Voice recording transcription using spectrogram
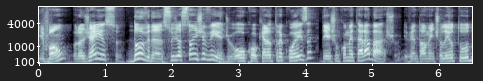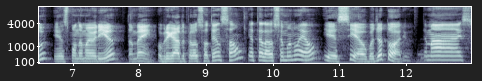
E bom, por hoje é isso. Dúvidas, sugestões de vídeo ou qualquer outra coisa, deixa um comentário abaixo. Eventualmente eu leio tudo e respondo a maioria também. Obrigado pela sua atenção e até lá eu sou Emanuel e esse é o Badiatório. Até mais!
